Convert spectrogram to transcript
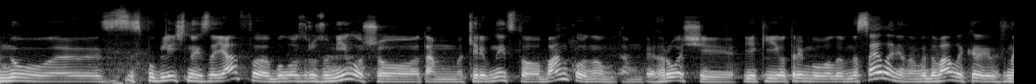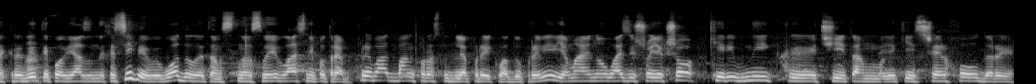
Ну е, з, з публічних заяв е, було зрозуміло, що там керівництво банку, ну там гроші, які отримували в населення, там видавали на кредити пов'язаних осіб і виводили там на свої власні потреби. Приватбанк просто для прикладу привів. Я маю на увазі, що якщо керівник е, чи там якісь шерхолдери.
